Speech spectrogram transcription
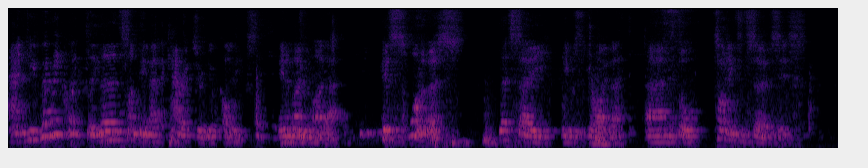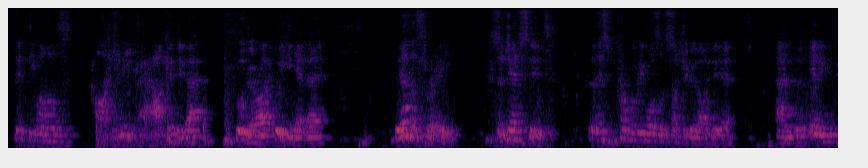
And you very quickly learn something about the character of your colleagues in a moment like that. Because one of us, let's say he was the driver, um, thought, Toddington Services, 50 miles, I can eat that, I can do that, we'll be alright, we can get there. The other three suggested that this probably wasn't such a good idea, and that getting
